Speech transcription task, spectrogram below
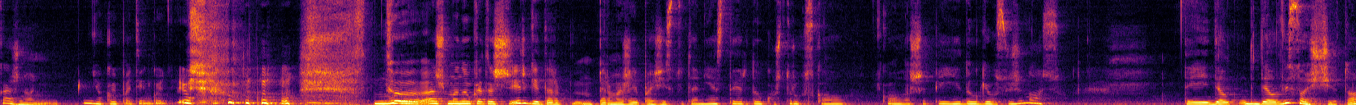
ką žinau, nieko ypatingo nejaučiu. nu, aš manau, kad aš irgi dar per mažai pažįstu tą miestą ir daug užtruks, kol, kol aš apie jį daugiau sužinosiu. Tai dėl, dėl viso šito,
